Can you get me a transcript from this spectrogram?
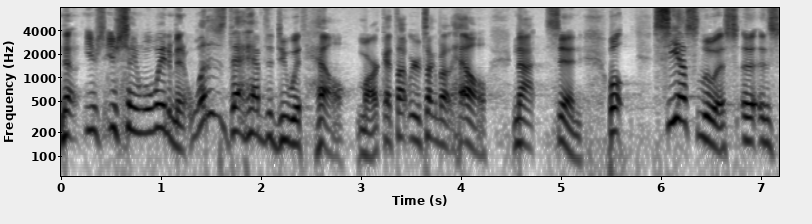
Now, you're, you're, saying, well, wait a minute, what does that have to do with hell, Mark? I thought we were talking about hell, not sin. Well, C.S. Lewis, uh, this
